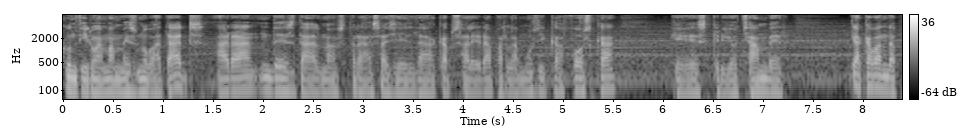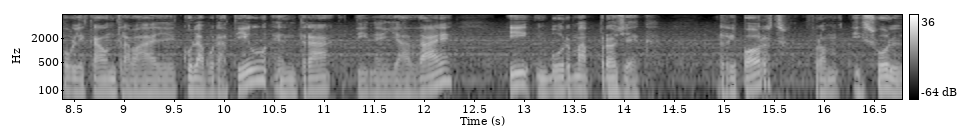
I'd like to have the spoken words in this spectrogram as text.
continuem amb més novetats, ara des del nostre segell de capçalera per la música fosca, que és Cryo Chamber, que acaben de publicar un treball col·laboratiu entre Dineya Dae i Burma Project, Reports from Isul.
